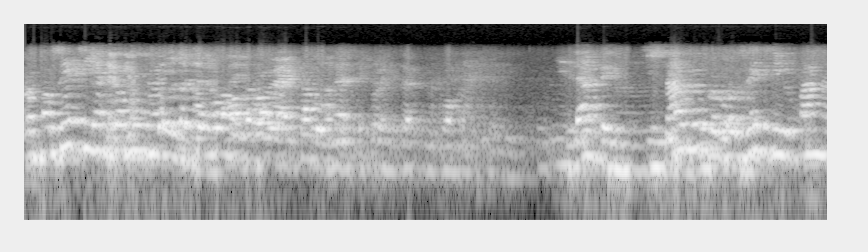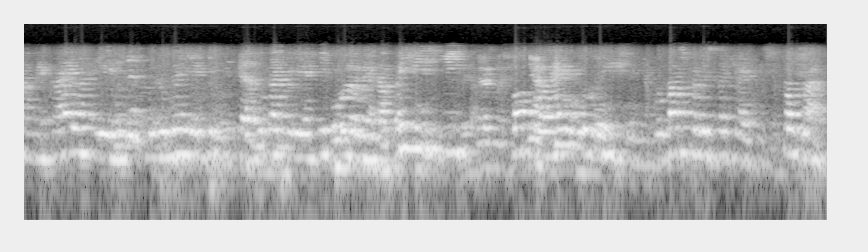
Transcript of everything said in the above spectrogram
Пропозиція і... Ставлю пропозицію пана Михайла і людей, які депутатів, які були на виїзді по проекту рішення. Будь ласка, визначайтесь. Хто за?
